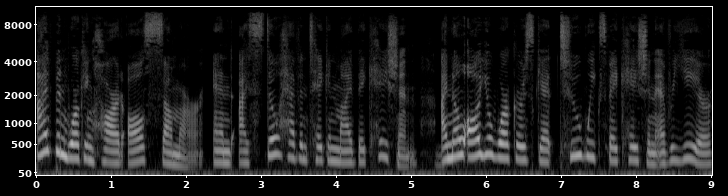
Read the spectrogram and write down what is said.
I've been working hard all summer, and I still haven't taken my vacation. I know all your workers get two weeks vacation every year.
